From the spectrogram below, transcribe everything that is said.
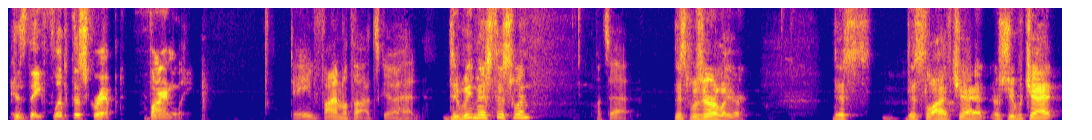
because they flipped the script finally. Dave, final thoughts. Go ahead. Did we miss this one? What's that? This was earlier. This this live chat or super chat.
